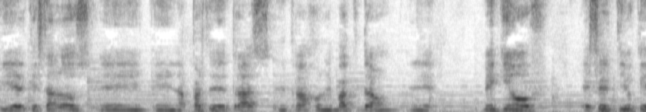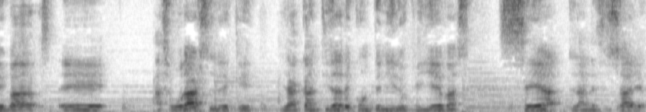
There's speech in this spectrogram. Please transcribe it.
Y el que está en, los, eh, en la parte de detrás, en el trabajo, en el background, en el making of, es el tío que va eh, asegurarse de que la cantidad de contenido que llevas sea la necesaria.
